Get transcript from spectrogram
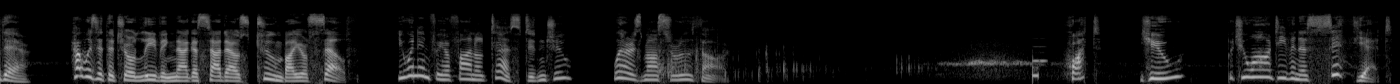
There! How is it that you're leaving Naga Sadow's tomb by yourself? You went in for your final test, didn't you? Where is Master Uthar? What? You? But you aren't even a Sith yet.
